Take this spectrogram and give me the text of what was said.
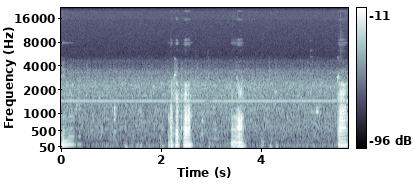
Ding. Może teraz? Nie. Raz.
